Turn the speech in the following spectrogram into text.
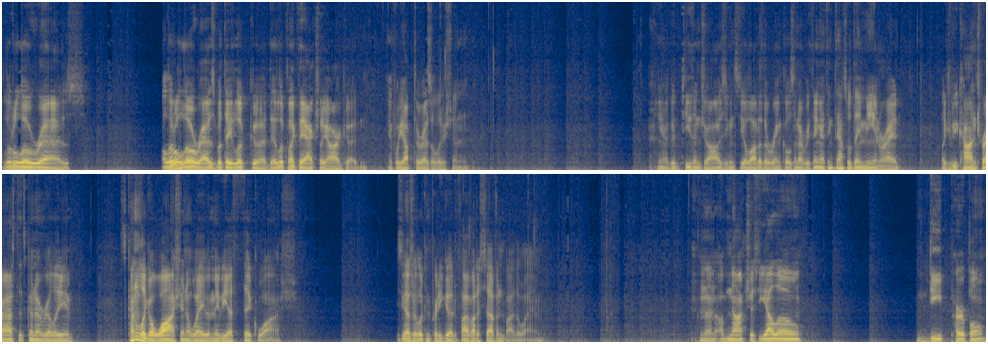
A little low res. A little low res, but they look good. They look like they actually are good if we up the resolution. Yeah, good teeth and jaws. You can see a lot of the wrinkles and everything. I think that's what they mean, right? Like if you contrast, it's going to really... It's kind of like a wash in a way, but maybe a thick wash. These guys are looking pretty good. 5 out of 7, by the way. And then obnoxious yellow, deep purple,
